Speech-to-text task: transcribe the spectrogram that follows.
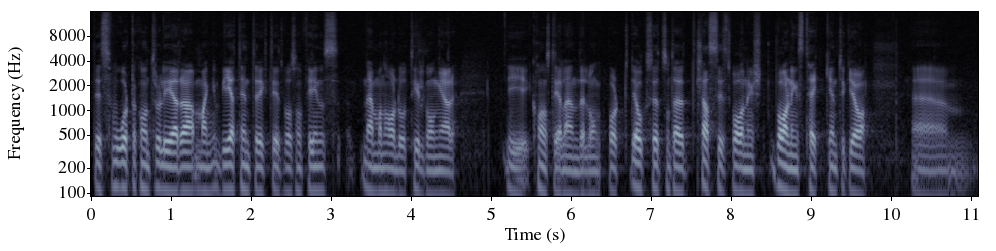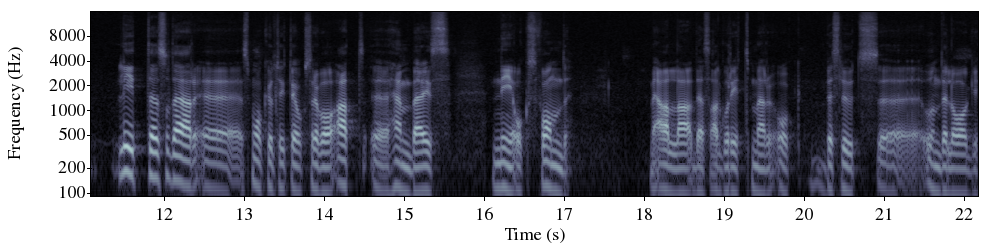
det är svårt att kontrollera. Man vet inte riktigt vad som finns när man har då tillgångar i konstiga länder långt bort. Det är också ett sånt här klassiskt varnings, varningstecken tycker jag. Eh, lite sådär eh, småkul tyckte jag också det var att eh, Hembergs Neox-fond med alla dess algoritmer och beslutsunderlag eh,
